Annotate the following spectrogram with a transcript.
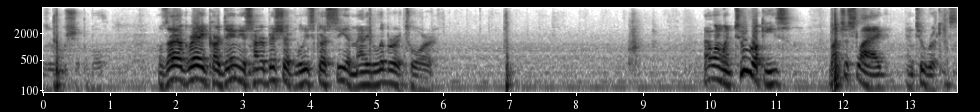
Those are all shippable. Josiah Gray, Cardenas, Hunter Bishop, Luis Garcia, Matty Liberatore. That one went two rookies, bunch of slag, and two rookies.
